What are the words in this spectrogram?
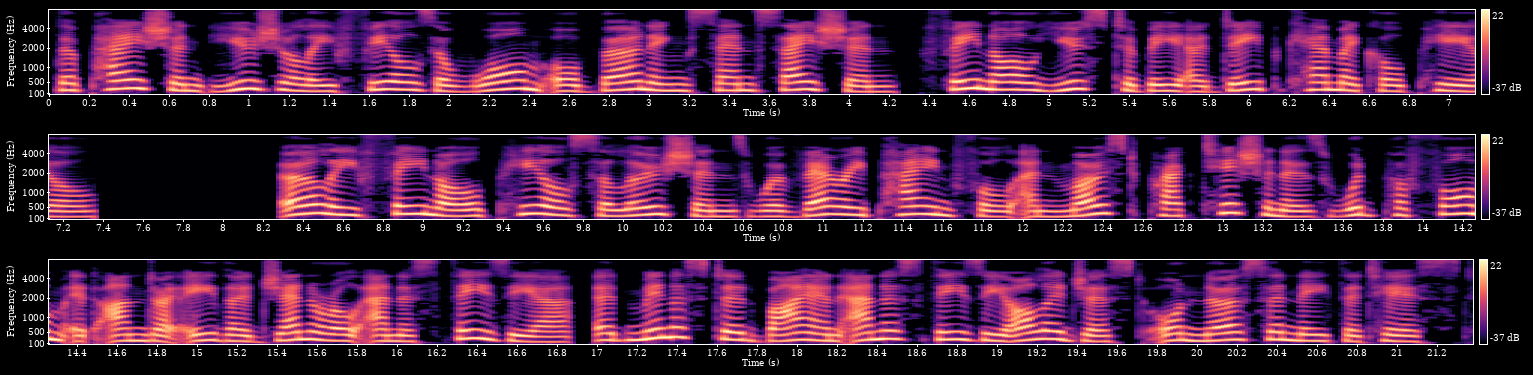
The patient usually feels a warm or burning sensation. Phenol used to be a deep chemical peel. Early phenol peel solutions were very painful and most practitioners would perform it under either general anesthesia, administered by an anesthesiologist or nurse anesthetist.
